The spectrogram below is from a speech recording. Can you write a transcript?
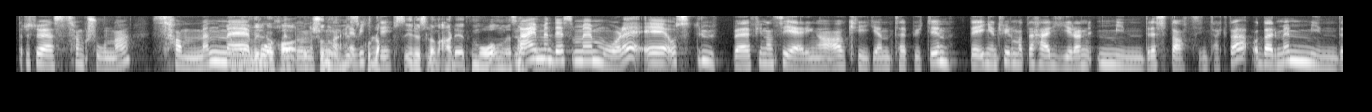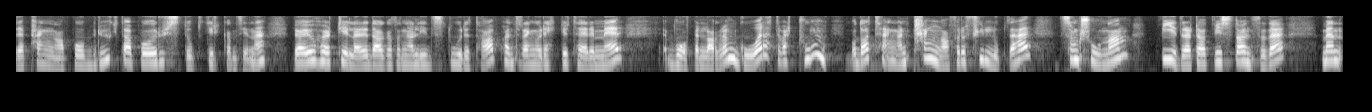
Der tror jeg sanksjoner sammen med er viktig. Vil du ha økonomisk kollaps i Russland? Er det et mål med sanksjoner? Nei, men det som er målet, er å strupe finansieringa av krigen til Putin. Det er ingen tvil om at det her gir han mindre statsinntekter, og dermed mindre penger på bruk, da, på å ruste opp styrkene sine. Vi har jo hørt tidligere i dag at han har lidd store tap, han trenger å rekruttere mer. Våpenlagrene går etter hvert tom, og da trenger han penger for å fylle opp det her. Sanksjonene bidrar til at vi stanser det. men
